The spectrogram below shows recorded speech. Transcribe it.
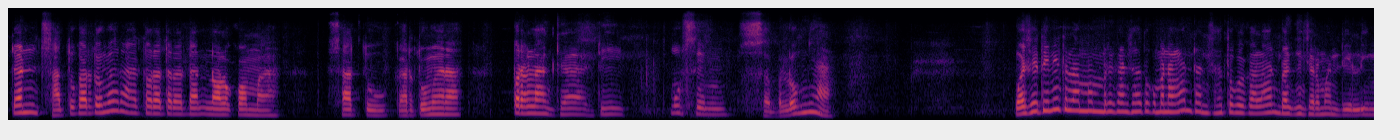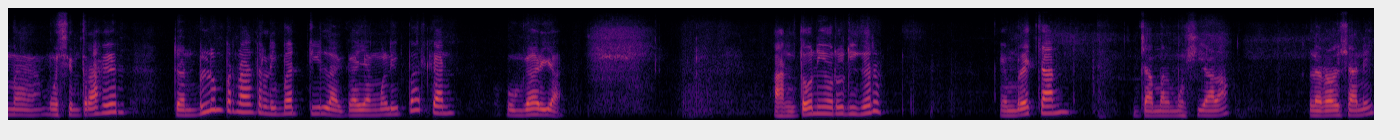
dan satu kartu merah atau rata-rata 0,1 kartu merah per laga di musim sebelumnya. Wasit ini telah memberikan satu kemenangan dan satu kekalahan bagi Jerman di lima musim terakhir dan belum pernah terlibat di laga yang melibatkan Hungaria. Antonio Rudiger, Emre Can, Jamal Musiala, Leroy Sané,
